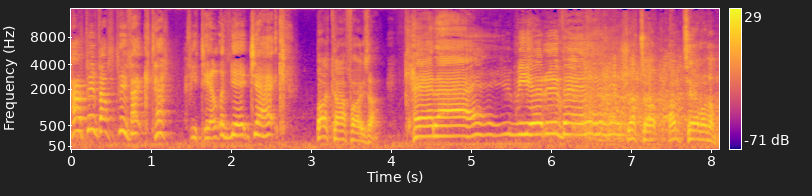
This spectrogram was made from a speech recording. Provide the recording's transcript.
Happy birthday, Victor. Have you told him yet, Jack? Back off, Isa. Can I be a revenge? Shut up. I'm telling him.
